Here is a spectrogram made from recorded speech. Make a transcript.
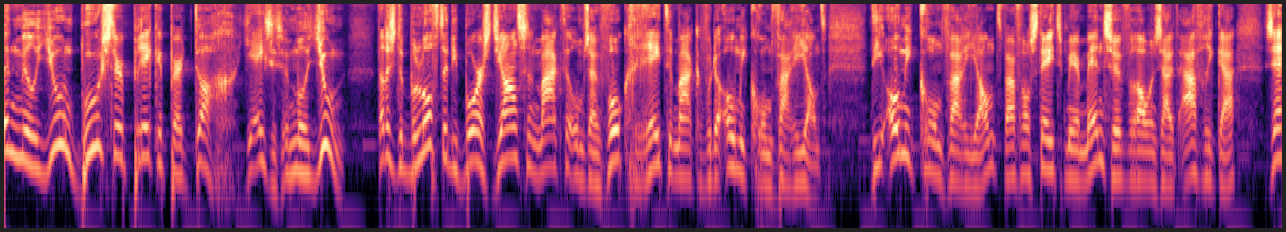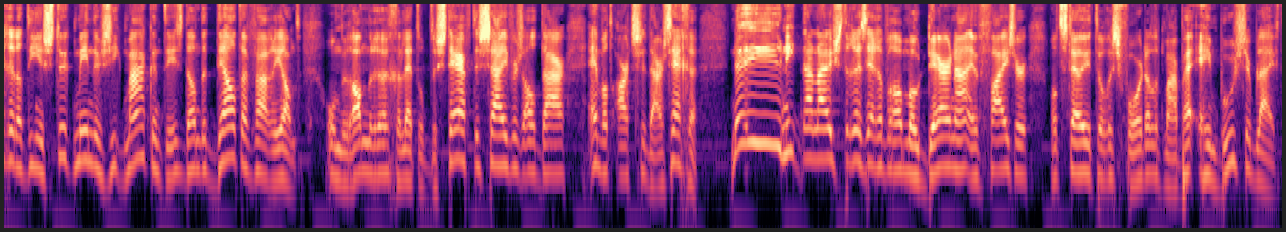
Een miljoen boosterprikken per dag. Jezus, een miljoen. Dat is de belofte die Boris Johnson maakte om zijn volk gereed te maken voor de Omicron-variant. Die Omicron-variant, waarvan steeds meer mensen, vooral in Zuid-Afrika, zeggen dat die een stuk minder ziekmakend is dan de Delta-variant. Onder andere gelet op de sterftecijfers al daar en wat artsen daar zeggen. Nee, niet naar luisteren, zeggen vooral Moderna en Pfizer, want stel je toch eens voor dat het maar bij één booster blijft.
